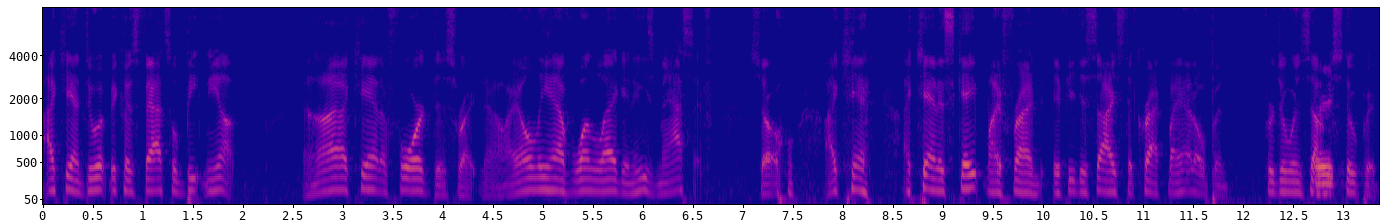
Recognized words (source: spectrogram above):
I can't do it because Fats will beat me up. And I can't afford this right now. I only have one leg and he's massive. So I can't I can't escape my friend if he decides to crack my head open for doing something Right. stupid.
